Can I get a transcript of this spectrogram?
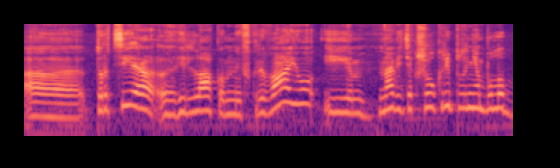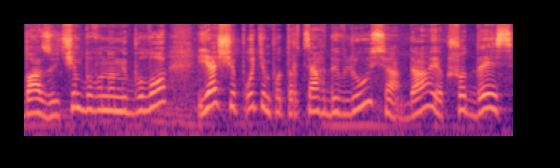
е, торці я е, гель-лаком не вкриваю, і навіть якщо укріплення було базою, чим би воно не було, я ще потім по торцях дивлюся, да, якщо десь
